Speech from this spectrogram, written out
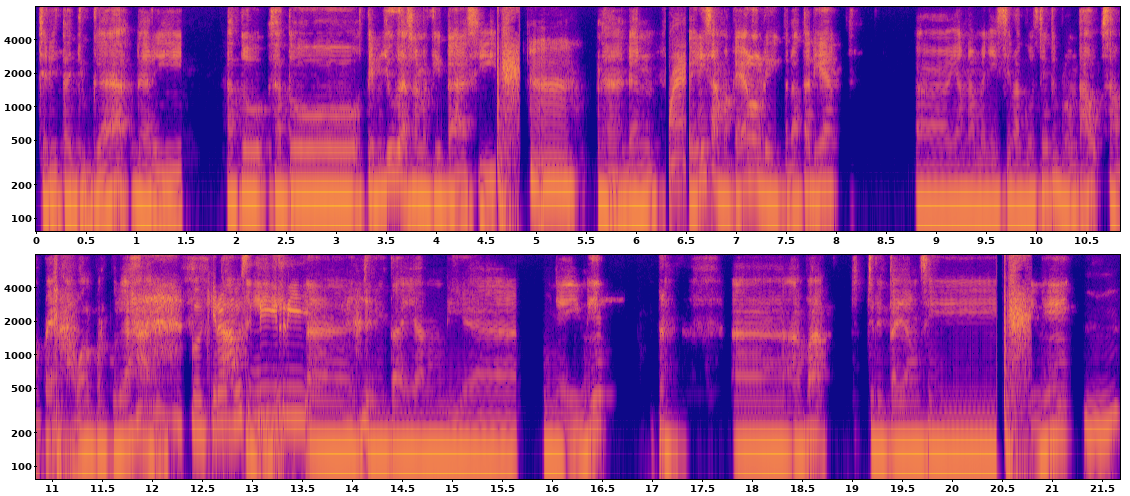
cerita juga dari satu satu tim juga sama kita si Heeh. nah dan ini sama kayak lo Li. Ternyata dia eh, yang namanya istilah ghosting itu belum tahu sampai awal perkuliahan. Gue kira gue sendiri. eh, cerita yang dia punya ini eh, apa cerita yang si ini Hmm.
